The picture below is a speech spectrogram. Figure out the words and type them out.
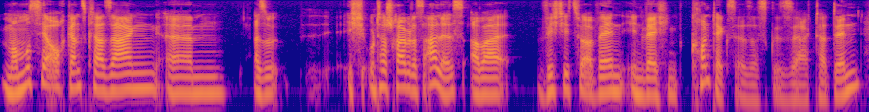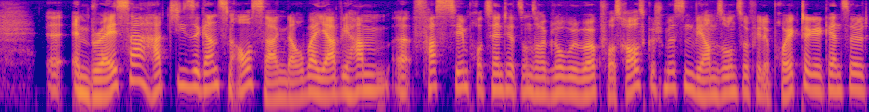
man muss ja auch ganz klar sagen, ähm, also ich unterschreibe das alles, aber wichtig zu erwähnen, in welchem Kontext er das gesagt hat. Denn äh, Embracer hat diese ganzen Aussagen darüber, ja, wir haben äh, fast 10% jetzt unserer Global Workforce rausgeschmissen, wir haben so und so viele Projekte gecancelt,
